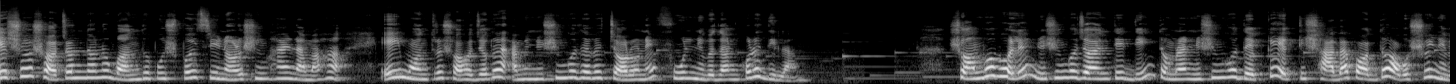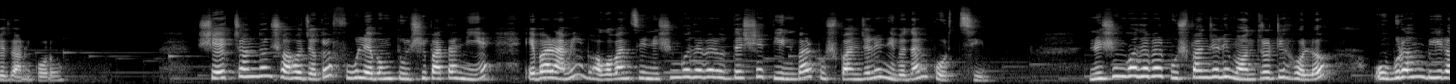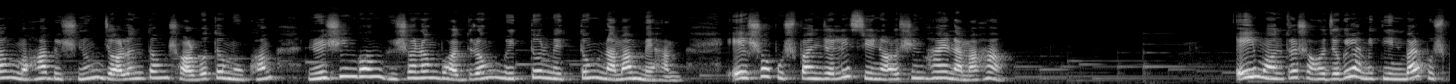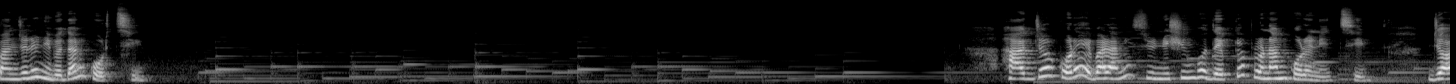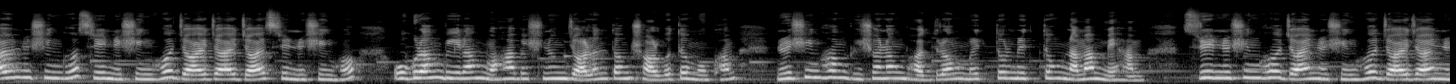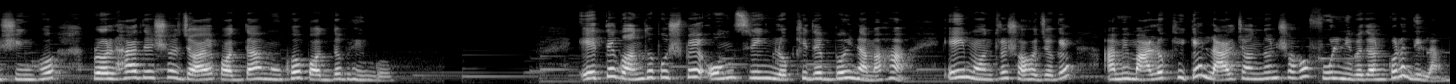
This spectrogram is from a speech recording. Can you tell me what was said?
এসো সচন্দন গন্ধপুষ্পই শ্রী নরসিংহায় নামাহা এই মন্ত্র সহযোগে আমি নৃসিংহদেবের চরণে ফুল নিবেদন করে দিলাম। সম্ভব হলে নৃসিংহ জয়ন্তীর দিন তোমরা নৃসিংহদেবকে একটি সাদা পদ্ম অবশ্যই নিবেদন করো। শ্বেতচন্দন সহযোগে ফুল এবং তুলসী পাতা নিয়ে এবার আমি ভগবান শ্রী নৃসিংহদেবের উদ্দেশ্যে তিনবার পুষ্পাঞ্জলি নিবেদন করছি। নৃসিংহদেবের পুষ্পাঞ্জলি মন্ত্রটি হল উগ্রং বীরং মহাবিষ্ণুং জ্বলন্তং সর্বতোমুখম নৃসিংহং ভীষণং ভদ্রং মৃত্যুর মৃত্যুং নমাম মেহাম। এসো পুষ্পাঞ্জলি শ্রী নরসিংহায় নামাহা এই মন্ত্র সহযোগে আমি তিনবার পুষ্পাঞ্জলি নিবেদন করছি। হাত জোর করে এবার আমি শ্রী নৃসিংহদেবকে প্রণাম করে নিচ্ছি। জয় নৃসিংহ, শ্রী নৃসিংহ, জয় জয় জয়, শ্রী নৃসিংহ, উগ্রং বীরং মহাবিষ্ণুং জ্বলন্তং সর্বতোমুখম নৃসিংহং ভীষণং ভদ্রং মৃত্যুর মৃত্যুং নমাম মেহাম। শ্রী নৃসিংহ, জয় নৃসিংহ, জয় জয় নৃসিংহ, প্রহ্লাদেশ, জয় পদ্মা মুখ পদ্মভৃঙ্গ। এতে গন্ধপুষ্পে ওং শ্রীং লক্ষ্মীদেব্যই নামাহা। এই মন্ত্র সহযোগে আমি মা লক্ষ্মীকে লাল চন্দন সহ ফুল নিবেদন করে দিলাম।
